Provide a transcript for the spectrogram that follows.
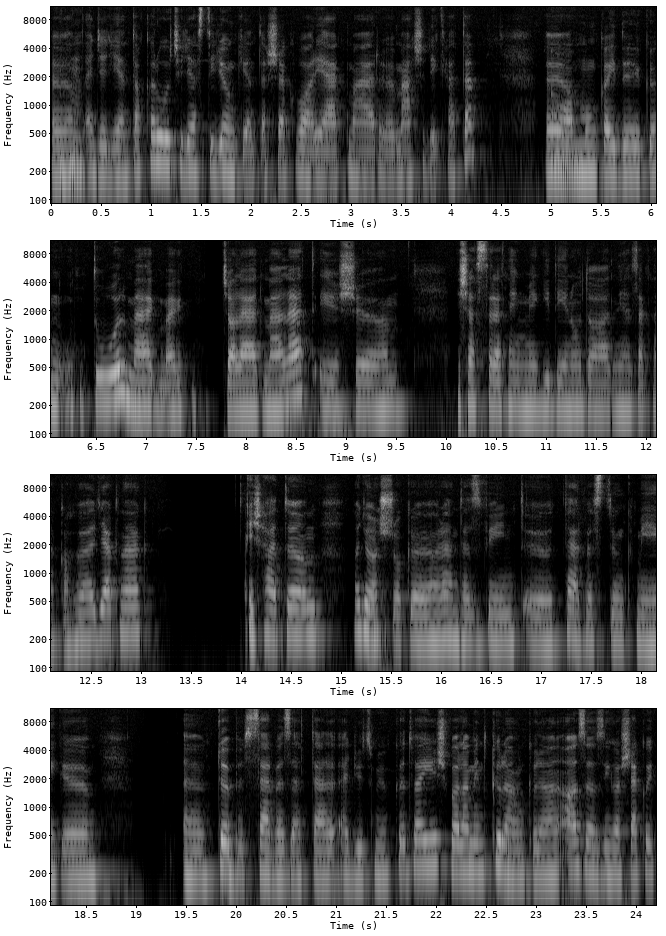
uh-huh. egy-egy ilyen takaró, úgyhogy ezt így önkéntesek varják már második hete. Uh-huh. A munkaidőkön túl, meg, meg család mellett, és, és ezt szeretnénk még idén odaadni ezeknek a hölgyeknek. És hát nagyon sok rendezvényt terveztünk még több szervezettel együttműködve is, valamint külön-külön az az igazság, hogy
